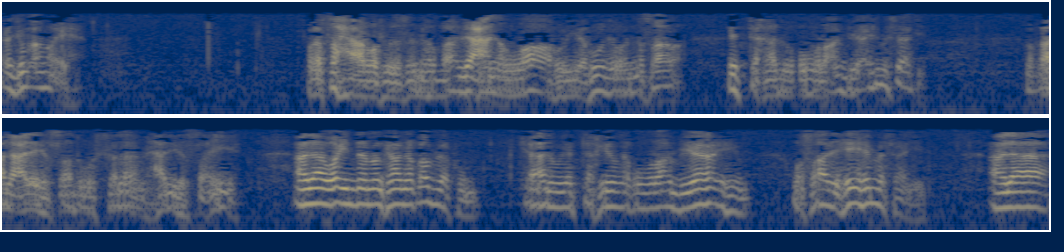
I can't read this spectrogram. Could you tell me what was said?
الجمعة وغيرها وقد صح عن الرسول صلى الله عليه وسلم قال لعن الله اليهود والنصارى اتخذوا قبور أنبيائهم مساجد وقال عليه الصلاة والسلام في الحديث الصحيح ألا وإن من كان قبلكم كانوا يتخذون قبور أنبيائهم وصالحيهم مساجد. ألا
